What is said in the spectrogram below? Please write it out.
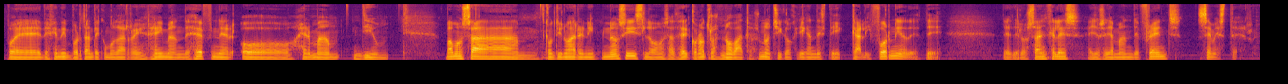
pues de gente importante como Darren Heyman de Hefner o Herman Dune. Vamos a continuar en hipnosis, lo vamos a hacer con otros novatos, unos chicos que llegan desde California, desde, desde Los Ángeles, ellos se llaman The French Semester.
